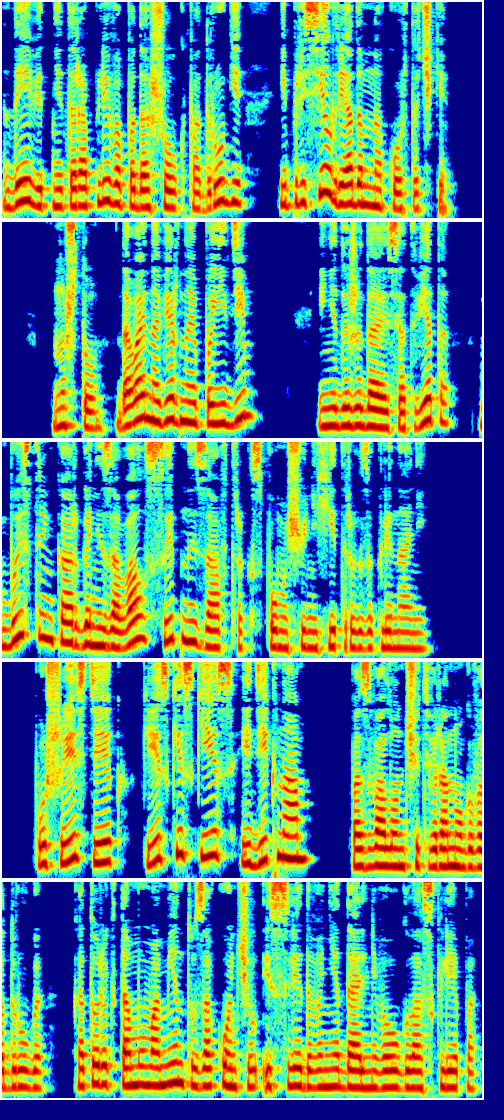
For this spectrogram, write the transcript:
Дэвид неторопливо подошел к подруге и присел рядом на корточке. «Ну что, давай, наверное, поедим?» И, не дожидаясь ответа, быстренько организовал сытный завтрак с помощью нехитрых заклинаний. «Пушистик, кис-кис-кис, иди к нам!» — позвал он четвероногого друга, который к тому моменту закончил исследование дальнего угла склепа.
